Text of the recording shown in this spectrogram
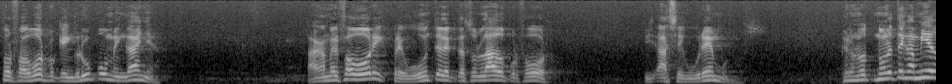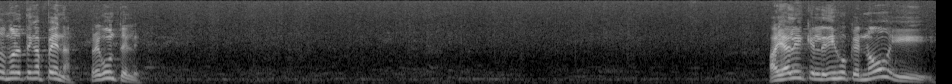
por favor, porque en grupo me engaña. Hágame el favor y pregúntele que está a su lado, por favor. Y asegurémonos. Pero no, no le tenga miedo, no le tenga pena. Pregúntele. Hay alguien que le dijo que no y...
